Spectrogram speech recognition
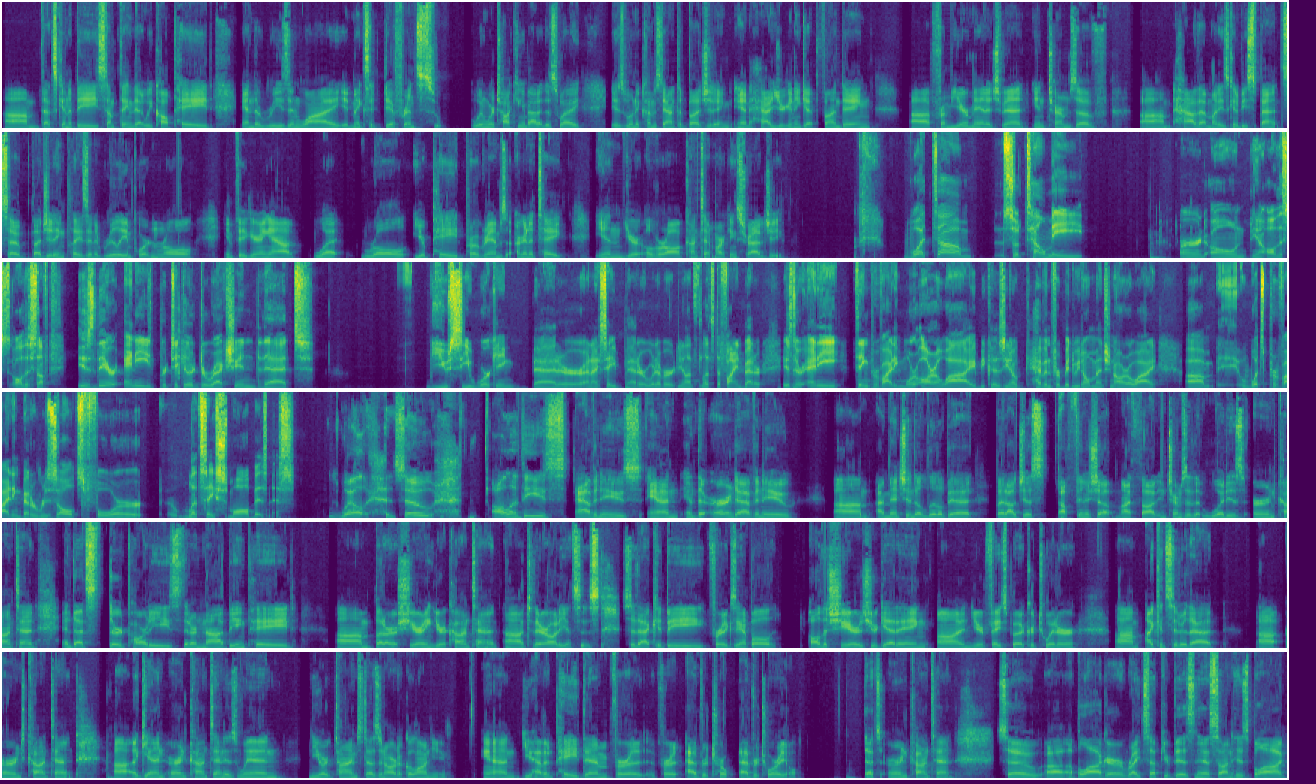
um, that's going to be something that we call paid. And the reason why it makes a difference when we're talking about it this way is when it comes down to budgeting and how you're going to get funding uh, from your management in terms of um, how that money is going to be spent. So budgeting plays in a really important role in figuring out what role your paid programs are going to take in your overall content marketing strategy. What um so tell me earned, owned, you know, all this all this stuff. Is there any particular direction that you see working better? And I say better, whatever, you know, let's let's define better. Is there anything providing more ROI because, you know, heaven forbid we don't mention ROI. Um, what's providing better results for let's say small business? Well, so all of these avenues and and the earned avenue, um, I mentioned a little bit, but I'll just I'll finish up my thought in terms of the, what is earned content, and that's third parties that are not being paid. Um, but are sharing your content uh, to their audiences. So that could be, for example, all the shares you're getting on your Facebook or Twitter. Um, I consider that uh, earned content. Uh, again, earned content is when New York Times does an article on you, and you haven't paid them for a for advertor- advertorial. That's earned content. So uh, a blogger writes up your business on his blog.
